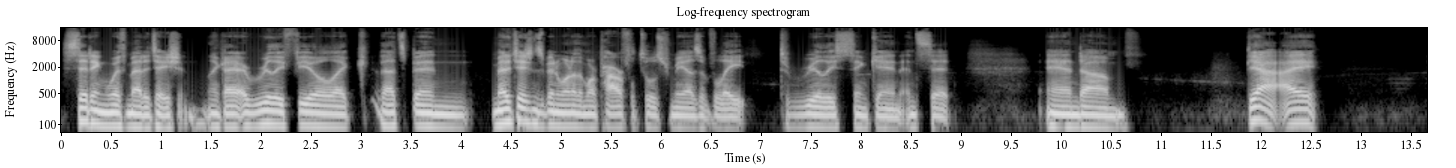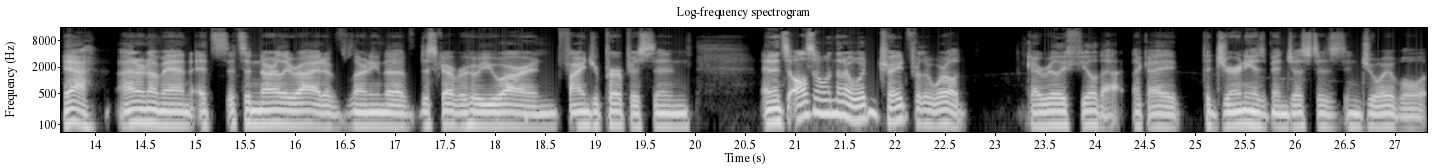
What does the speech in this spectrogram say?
sitting with meditation. Like I, really feel like that's been meditation's been one of the more powerful tools for me as of late to really sink in and sit. And um yeah, I yeah, I don't know, man. It's it's a gnarly ride of learning to discover who you are and find your purpose and and it's also one that I wouldn't trade for the world. Like I really feel that. Like I the journey has been just as enjoyable.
